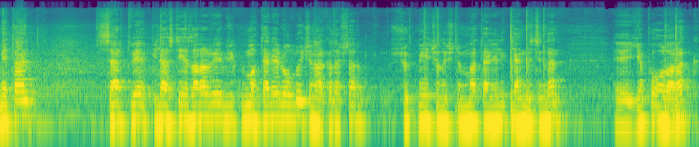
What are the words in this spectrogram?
Metal sert ve plastiğe zarar verebilecek bir materyal olduğu için arkadaşlar sökmeye çalıştığım materyali kendisinden e, yapı olarak,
